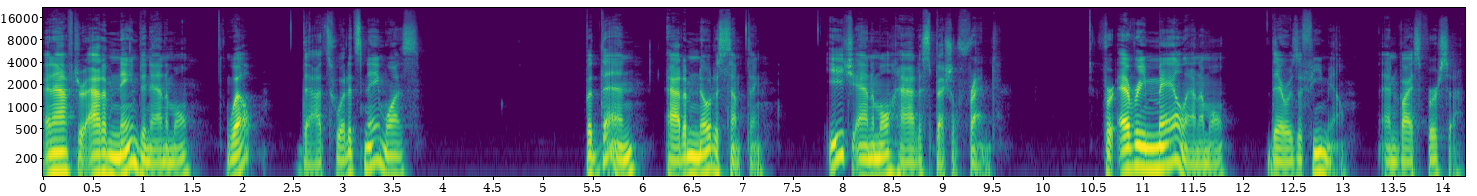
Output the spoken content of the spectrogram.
And after Adam named an animal, well, that's what its name was. But then Adam noticed something. Each animal had a special friend. For every male animal, there was a female, and vice versa.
